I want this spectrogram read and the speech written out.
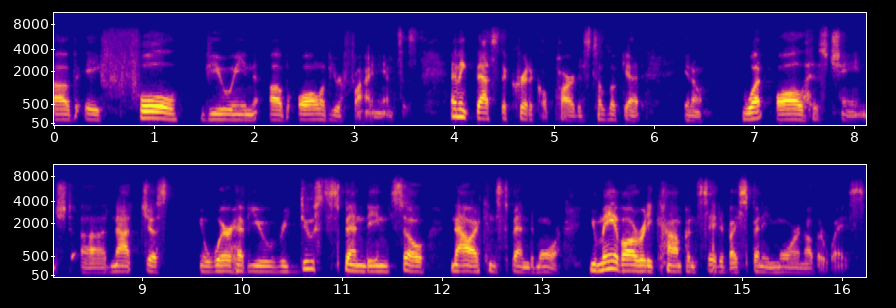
of a full viewing of all of your finances. I think that's the critical part is to look at, you know, what all has changed, uh, not just you know, where have you reduced spending so now I can spend more. You may have already compensated by spending more in other ways.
